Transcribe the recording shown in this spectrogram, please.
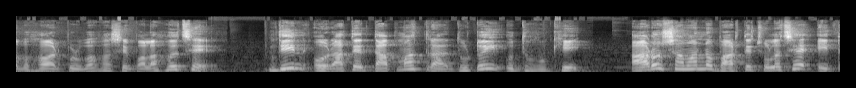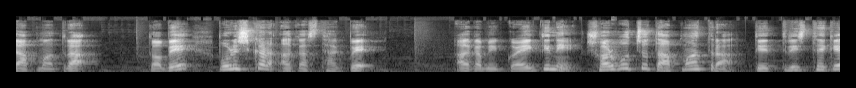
আবহাওয়ার পূর্বাভাসে বলা হয়েছে, দিন ও রাতের তাপমাত্রা দুটোই ঊর্ধ্বমুখী। আরও সামান্য বাড়তে চলেছে এই তাপমাত্রা, তবে পরিষ্কার আকাশ থাকবে। আগামী কয়েকদিনে সর্বোচ্চ তাপমাত্রা তেত্রিশ থেকে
